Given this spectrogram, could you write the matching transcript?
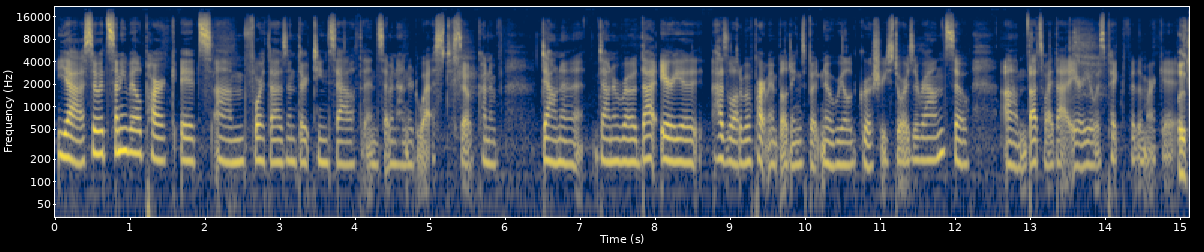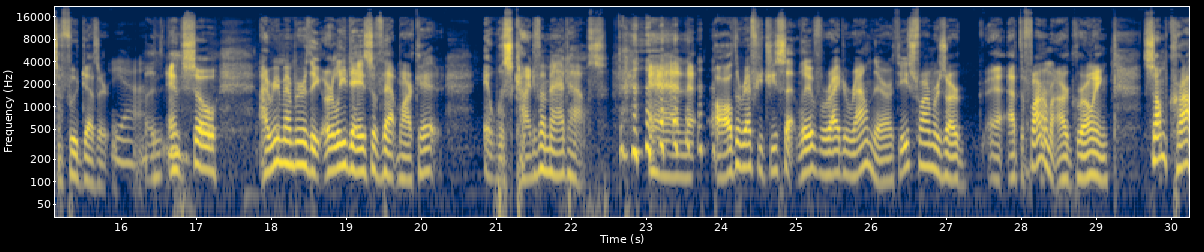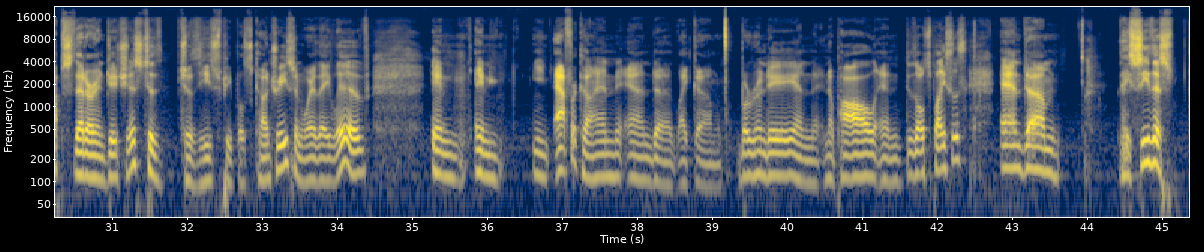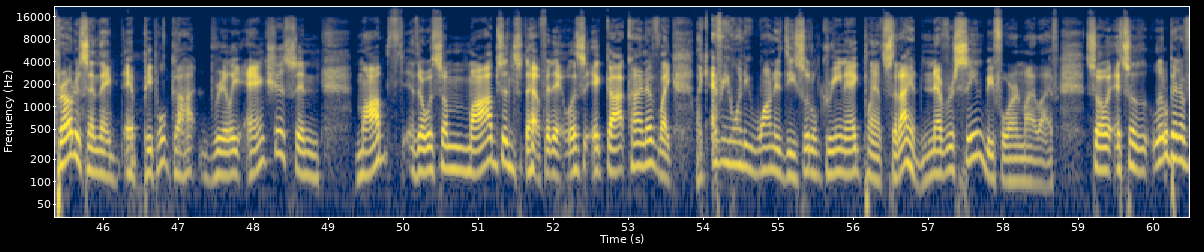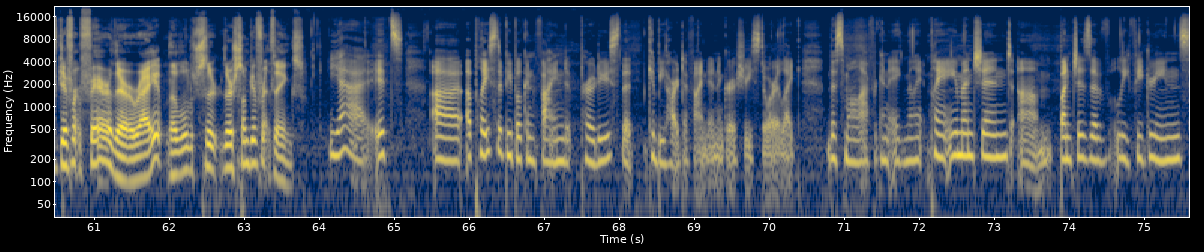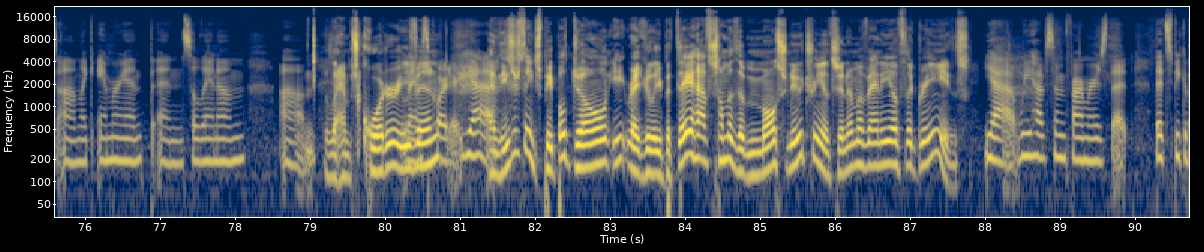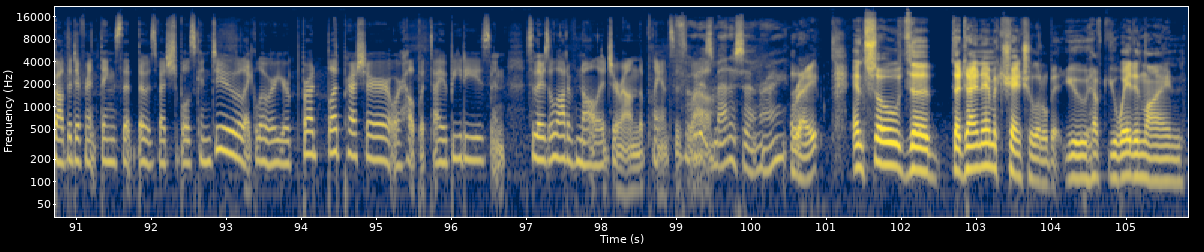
Yeah, so it's Sunnyvale Park. It's um, 4013 South and 700 West. So kind of down a down a road. That area has a lot of apartment buildings, but no real grocery stores around. So um, that's why that area was picked for the market. It's a food desert. Yeah. And, and so I remember the early days of that market. It was kind of a madhouse. and all the refugees that live right around there, these farmers are at the farm are growing some crops that are indigenous to to these people's countries and where they live in in, in Africa and and uh, like um, Burundi and Nepal and those places, and um, they see this produce and they people got really anxious and mob there was some mobs and stuff and it was it got kind of like like everybody wanted these little green eggplants that I had never seen before in my life so it's a little bit of different fare there right a little there's some different things Yeah, it's uh, a place that people can find produce that could be hard to find in a grocery store, like the small African eggplant you mentioned, um, bunches of leafy greens um, like amaranth and solanum. Um, lamb's quarter Lamb's even quarter, yeah. and these are things people don't eat regularly but they have some of the most nutrients in them of any of the greens Yeah, we have some farmers that that speak about the different things that those vegetables can do, like lower your blood blood pressure or help with diabetes, and so there's a lot of knowledge around the plants as Food well. is medicine, right? right and so the the dynamic changed a little bit you have you wait in line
